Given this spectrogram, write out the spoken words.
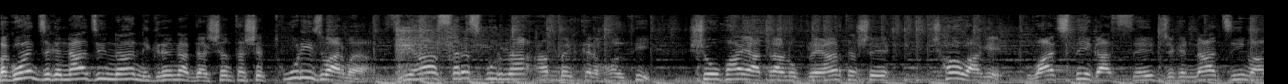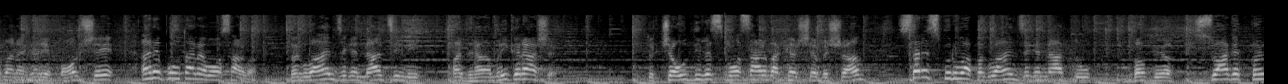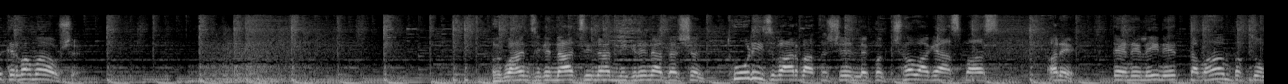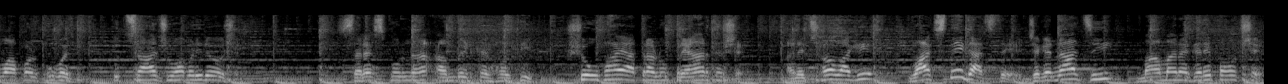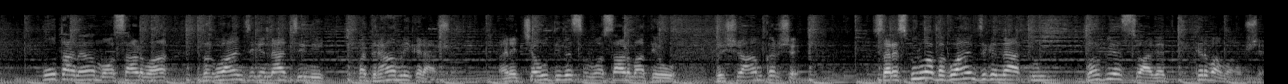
ભગવાન જગન્નાથજીના નિગ્રહના દર્શન થશે થોડી જ વારમાં. વિહા સરસપુરના આંબેડકર હોલથી શોભાયાત્રાનું પ્રયાણ થશે છ વાગે. વાજતે ગાજતે જગન્નાથજી મામાના ઘરે પહોંચશે અને પોતાના મોસાળમાં ભગવાન જગન્નાથજીની પધરામણી કરાશે. તો ચૌદ દિવસ મોસાળમાં કરશે વિશ્રામ. સરસપુરમાં ભગવાન જગન્નાથનું ભવ્ય સ્વાગત પણ કરવામાં આવશે. ભગવાન જગન્નાથજીના નિગ્રહના દર્શન થોડી જ વારમાં થશે, લગભગ છ વાગ્યા આસપાસ. અને તેને લઈને તમામ ભક્તોમાં પણ ખૂબ જ ઉત્સાહ જોવા મળી રહ્યો છે. સરસપુરના આંબેડકર હોલથી શોભાયાત્રાનું પ્રયાણ થશે અને છ વાગે વાજતે ગાજતે જગન્નાથજી મામાના ઘરે પહોંચશે. પોતાના મોસાળમાં ભગવાન જગન્નાથજીની પધરામણી કરાશે અને ચૌદ દિવસ મોસાળમાં તેઓ વિશ્રામ કરશે. સરસપુરમાં ભગવાન જગન્નાથનું ભવ્ય સ્વાગત કરવામાં આવશે.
